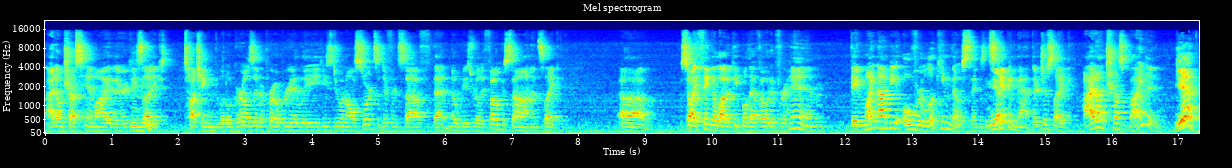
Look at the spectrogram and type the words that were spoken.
I don't trust him either. He's Mhm. like touching little girls inappropriately. He's doing all sorts of different stuff that nobody's really focused on. And it's like, uh, so I think a lot of people that voted for him, they might not be overlooking those things and Yeah. skipping that. They're just like, I don't trust Biden yeah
